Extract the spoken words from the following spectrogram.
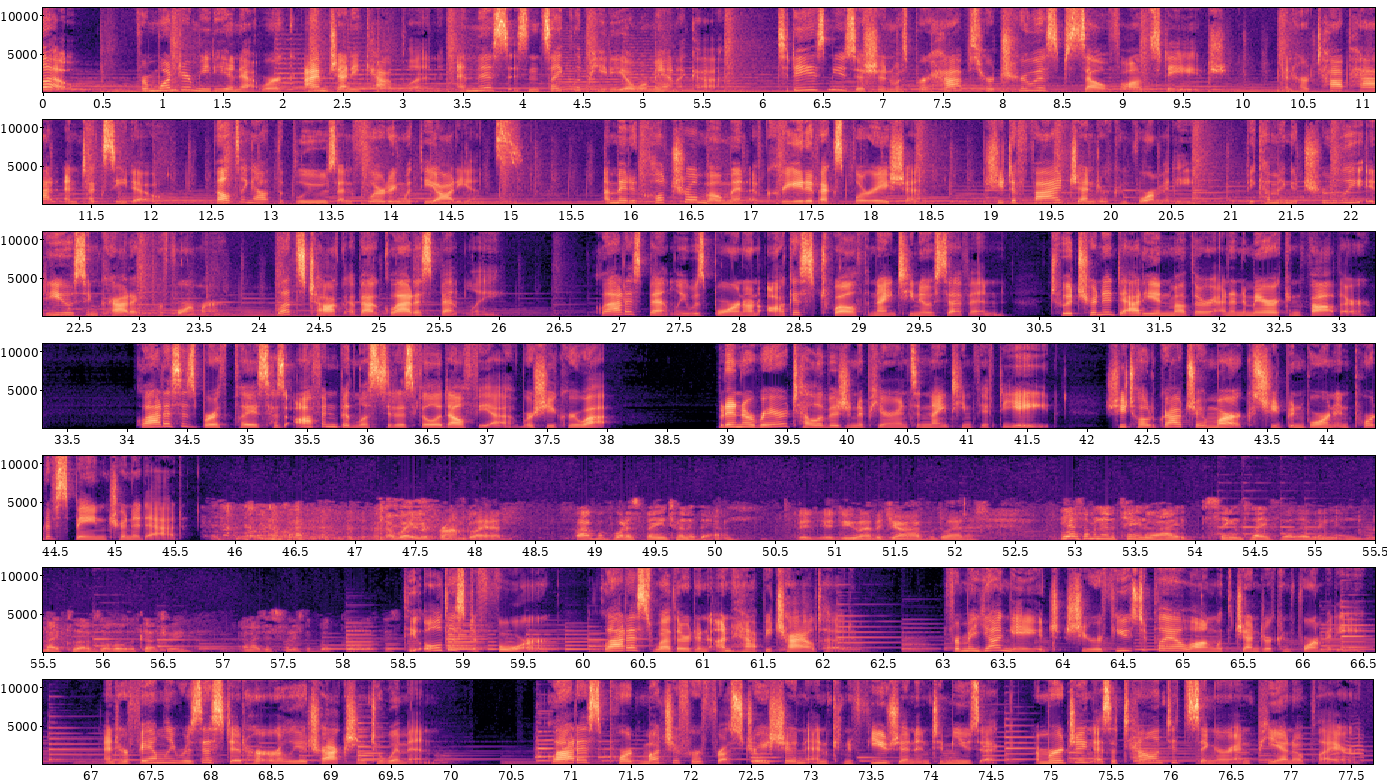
Hello. From Wonder Media Network, I'm Jenny Kaplan, and this is Encyclopedia Womannica. Today's musician was perhaps her truest self on stage, in her top hat and tuxedo, belting out the blues and flirting with the audience. Amid a cultural moment of creative exploration, she defied gender conformity, becoming a truly idiosyncratic performer. Let's talk about Gladys Bentley. Gladys Bentley was born on August 12, 1907, to a Trinidadian mother and an American father. Gladys's birthplace has often been listed as Philadelphia, where she grew up. But in a rare television appearance in 1958, she told Groucho Marx she'd been born in Port of Spain, Trinidad. Now, where are you from, Glad? I'm from Port of Spain, Trinidad. Do, do you have a job, Gladys? Yes, I'm an entertainer. I sing and play for a living in nightclubs all over the country. And I just finished a book called This The oldest of four, Gladys weathered an unhappy childhood. From a young age, she refused to play along with gender conformity, and her family resisted her early attraction to women. Gladys poured much of her frustration and confusion into music, emerging as a talented singer and piano player.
